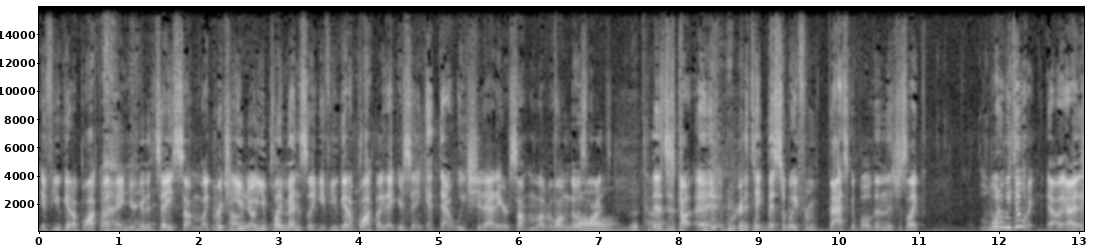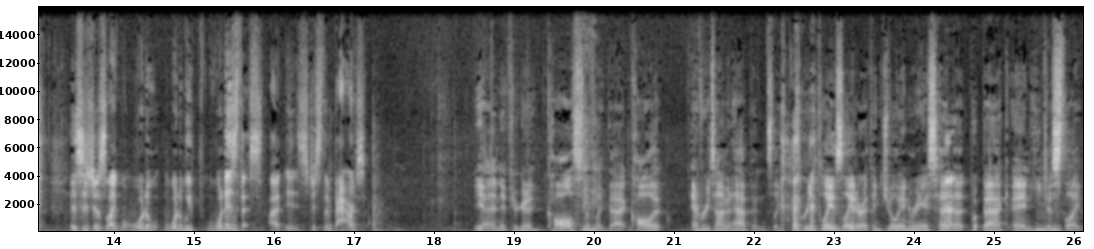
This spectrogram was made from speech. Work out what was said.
If you get a block like that, you're gonna say something like Richie. Oh, you know, yeah. you play men's league. If you get a block like that, you're saying "Get that weak shit out of here," or something along those All lines. the time. It's just got, uh, if we're gonna take this away from basketball, then it's just like, what are we doing? Uh, Like, I, this is just like, what do, what do we, what is this? Uh, it's just embarrassing. Yeah, and if you're gonna call stuff like that, call it every time it happens. Like three plays later, I think Julian Reese had Yeah. that putback, and he just like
